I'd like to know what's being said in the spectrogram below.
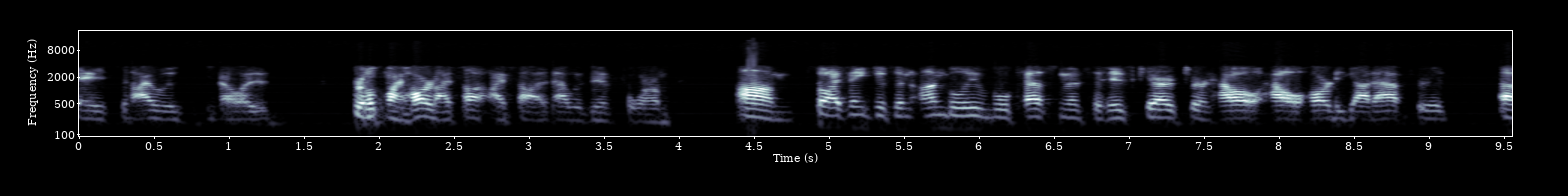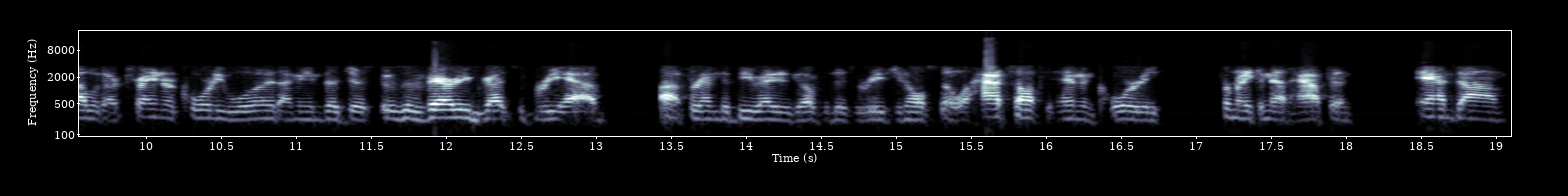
face, and I was, you know, it broke my heart. I thought I thought that was it for him. Um, so I think just an unbelievable testament to his character and how how hard he got after it uh, with our trainer Cordy Wood. I mean, the just it was a very aggressive rehab uh, for him to be ready to go for this regional. So hats off to him and Cordy for making that happen. And um,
